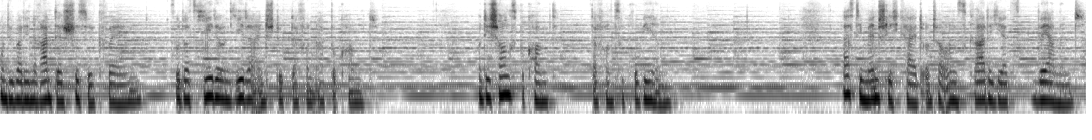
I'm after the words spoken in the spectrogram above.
und über den Rand der Schüssel quellen. sodass jede und jeder ein Stück davon abbekommt und die Chance bekommt, davon zu probieren. Lass die Menschlichkeit unter uns gerade jetzt wärmend,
